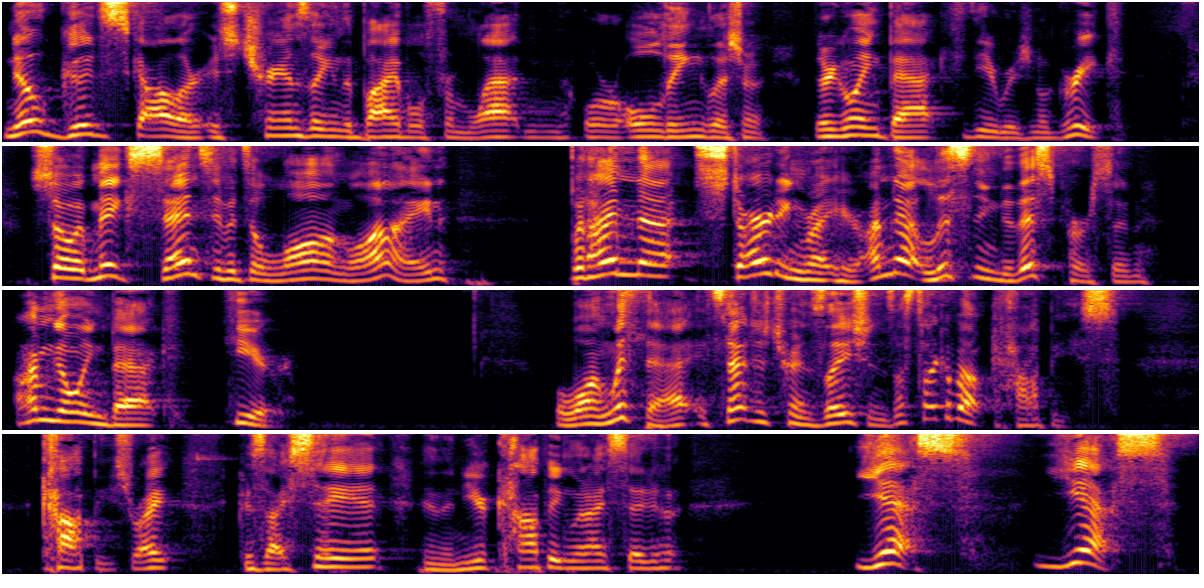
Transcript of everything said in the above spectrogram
no good scholar is translating the Bible from Latin or Old English. They're going back to the original Greek. So it makes sense if it's a long line, but I'm not starting right here. I'm not listening to this person. I'm going back here. Along with that, it's not just translations. Let's talk about copies copies, right? Because I say it and then you're copying what I said. Yes, yes.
